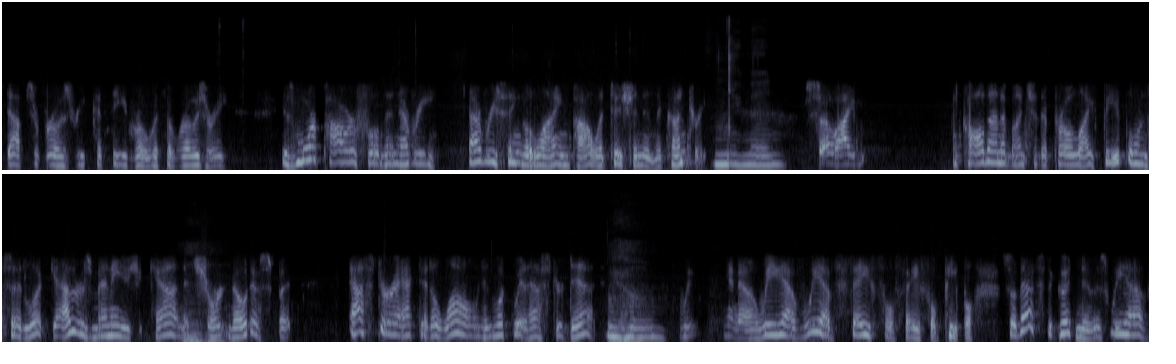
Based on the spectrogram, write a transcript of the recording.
steps of Rosary Cathedral with the rosary is more powerful than every every single line politician in the country. Amen. So I called on a bunch of the pro life people and said, look, gather as many as you can. It's mm-hmm. short notice, but Esther acted alone, and look what Esther did. Mm-hmm. We, you know, we have we have faithful, faithful people. So that's the good news. We have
